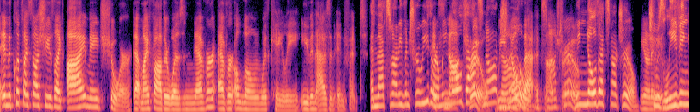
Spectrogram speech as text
in the clips I saw, she's like, I made sure that my father was never ever alone with Caylee, even as an infant. and that's not even true either. and we not know that's not We true. know that It's it's not not true. true. We know that's not true. You know what she I was leaving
